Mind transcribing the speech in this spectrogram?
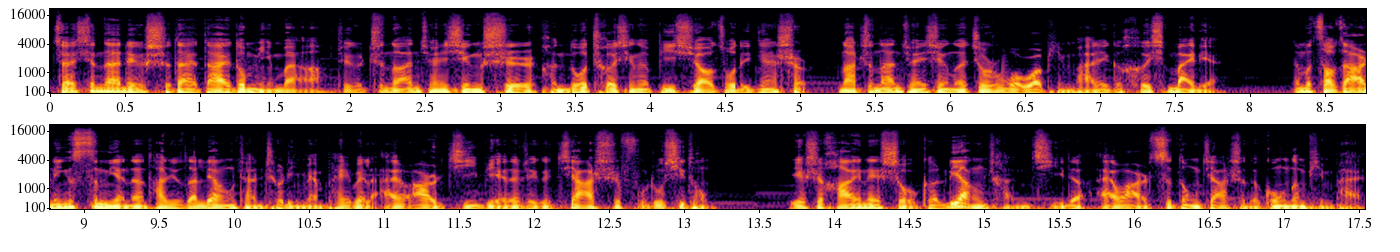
在现在这个时代，大家都明白啊，这个智能安全性是很多车型呢必须要做的一件事儿。那智能安全性呢，就是沃尔沃品牌的一个核心卖点。那么早在二零一四年呢，它就在量产车里面配备了 L 二级别的这个驾驶辅助系统，也是行业内首个量产级的 L 二自动驾驶的功能品牌。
